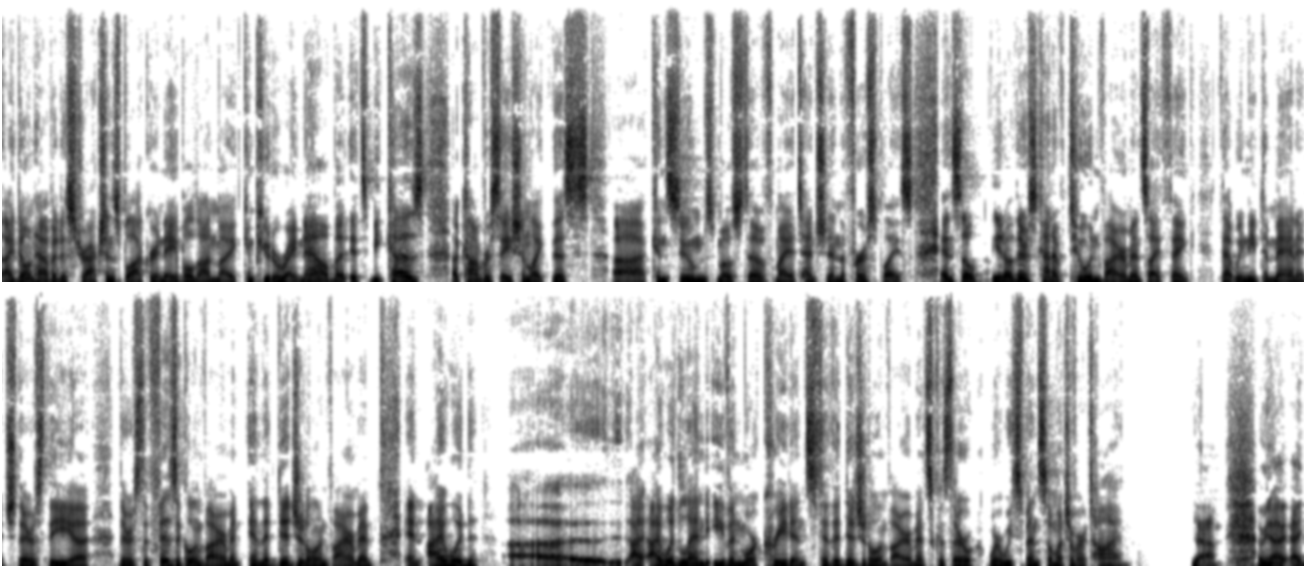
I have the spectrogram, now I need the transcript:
I don't have a distractions blocker enabled on my computer right now. But it's because a conversation like this uh, consumes most of my attention in the first place. And so, you know, there's kind of two environments I think that we need to manage. There's the uh, there's the physical environment environment and the digital environment. And I would uh, I, I would lend even more credence to the digital environments because they're where we spend so much of our time. Yeah. I mean, I, I,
